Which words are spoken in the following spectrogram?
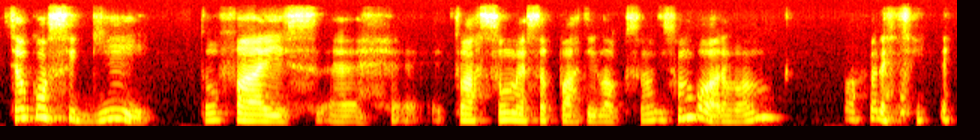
se eu conseguir, tu faz, é, tu assume essa parte de locução, e disse, embora, vamos para frente.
